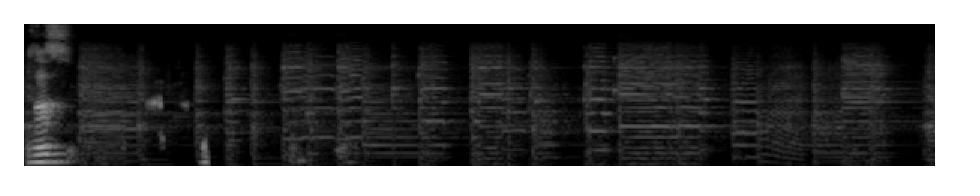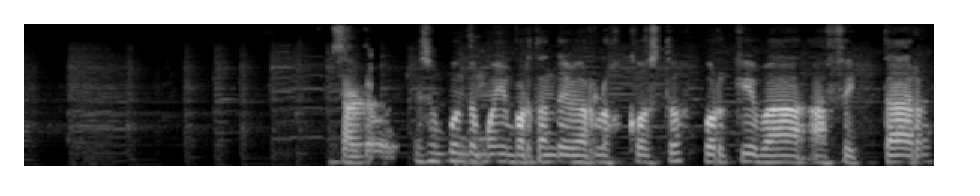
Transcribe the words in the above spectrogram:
Entonces, Es un punto muy importante ver los costos porque va a afectar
